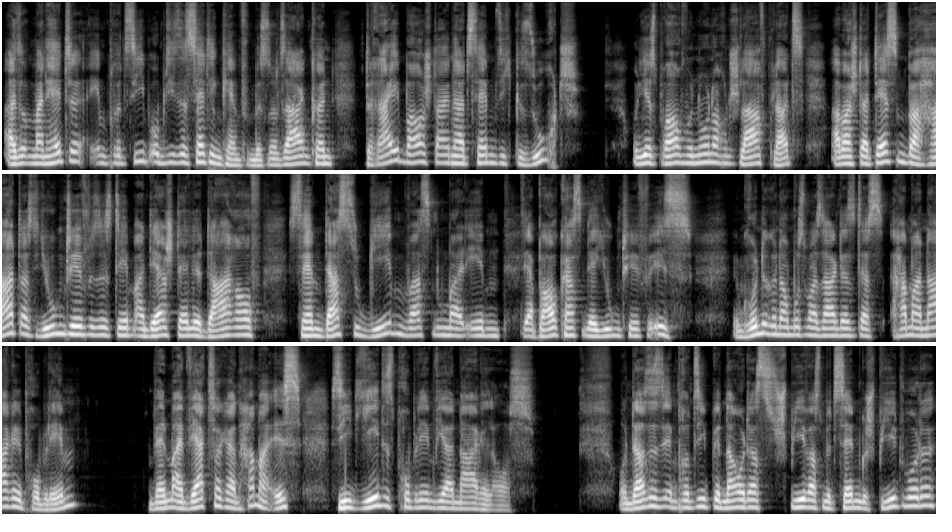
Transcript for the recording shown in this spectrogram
Also man hätte im Prinzip um dieses Setting kämpfen müssen und sagen können, drei Bausteine hat Sam sich gesucht und jetzt brauchen wir nur noch einen Schlafplatz. Aber stattdessen beharrt das Jugendhilfesystem an der Stelle darauf, Sam das zu geben, was nun mal eben der Baukasten der Jugendhilfe ist. Im Grunde genommen muss man sagen, das ist das Hammer-Nagel-Problem. Wenn mein Werkzeug ein Hammer ist, sieht jedes Problem wie ein Nagel aus. Und das ist im Prinzip genau das Spiel, was mit Sam gespielt wurde.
